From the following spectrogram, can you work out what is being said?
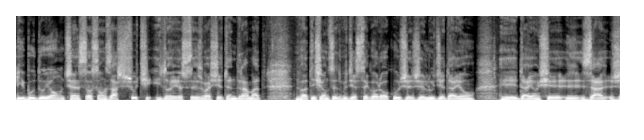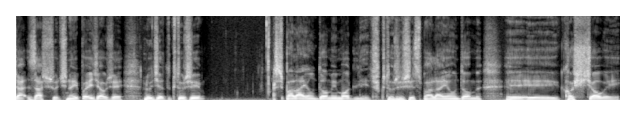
i budują, często są zaszczuci. I to jest też właśnie ten dramat 2020 roku, że, że ludzie dają, y, dają się y, za, za, zaszczuć. No i powiedział, że ludzie, którzy spalają domy modlitw, którzy spalają domy, y, kościoły,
